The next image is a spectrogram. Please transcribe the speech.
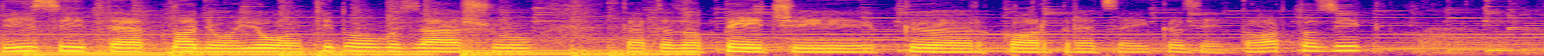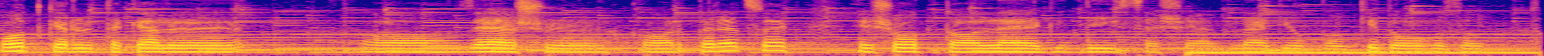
díszített, nagyon jól kidolgozású, tehát ez a Pécsi kör karperecei közé tartozik. Ott kerültek elő az első karperecek, és ott a legdíszesebb, legjobban kidolgozott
